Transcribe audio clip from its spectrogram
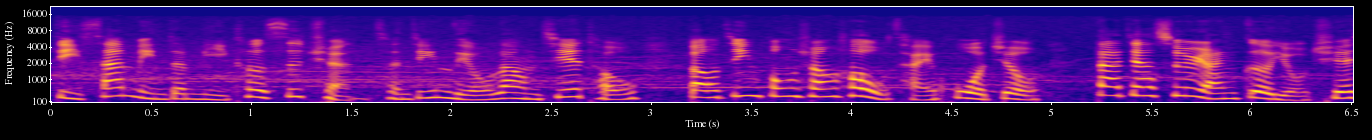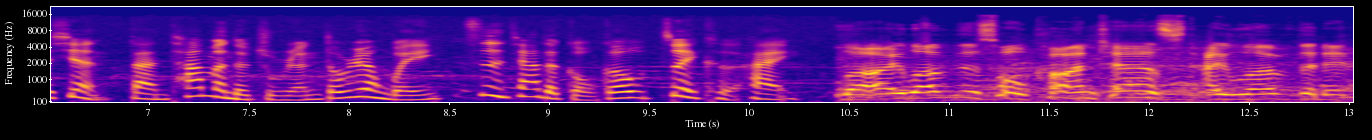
第三名的米克斯犬曾经流浪街头，饱经风霜后才获救。大家虽然各有缺陷，但他们的主人都认为自家的狗狗最可爱。I love this whole contest. I love that it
